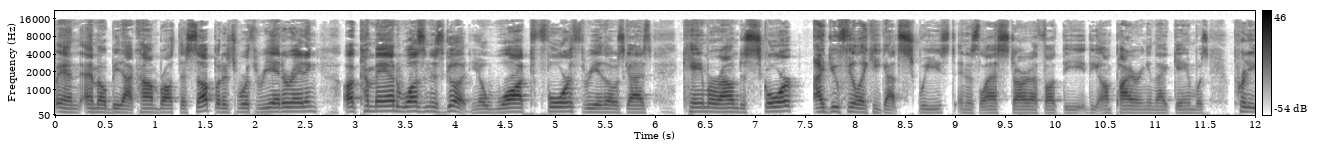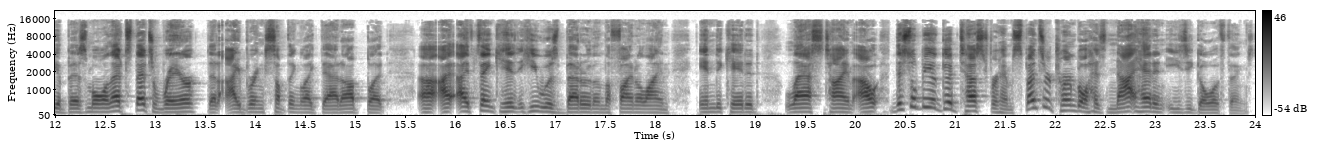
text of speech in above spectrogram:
the and MLB.com brought this up, but it's worth reiterating. A command wasn't as good. You know, walked four, three of those guys came around to score. I do feel like he got squeezed in his last start. I thought the the umpiring in that game was pretty abysmal, and that's that's rare that I bring something like that up, but uh, I, I think he, he was better than the final line indicated last time out. This will be a good test for him. Spencer Turnbull has not had an easy go of things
